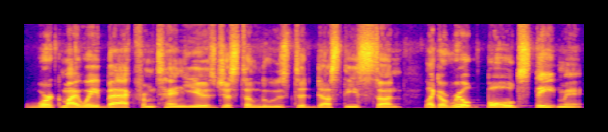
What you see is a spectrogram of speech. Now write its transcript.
work my way back from ten years just to lose to Dusty's son." Like a real bold statement,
